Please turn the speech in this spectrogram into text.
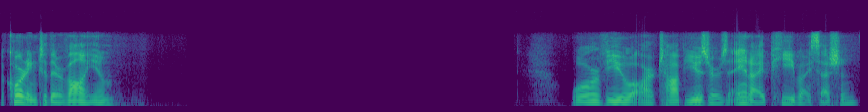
according to their volume. We'll review our top users and IP by session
